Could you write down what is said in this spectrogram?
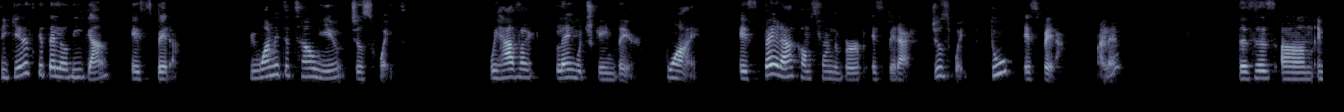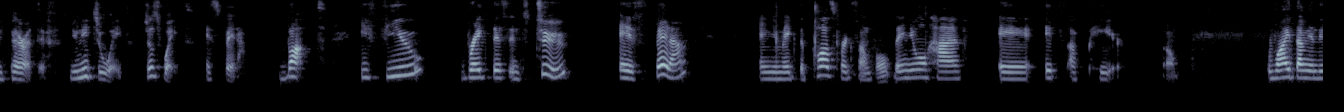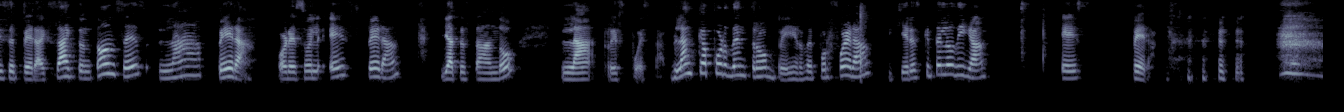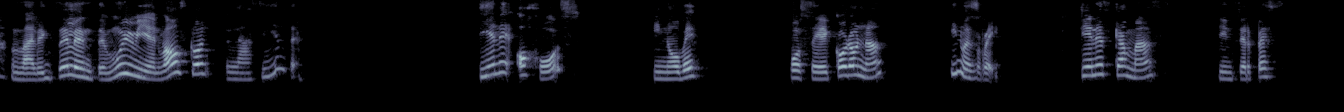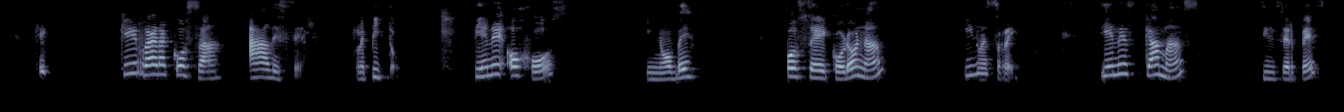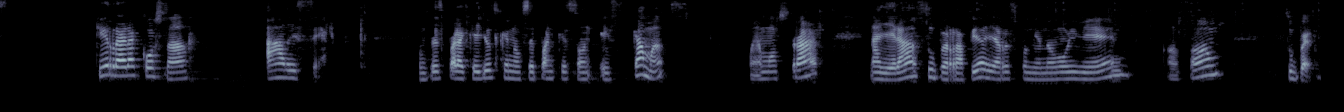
si quieres que te lo diga, espera. If you want me to tell you, just wait. We have a language game there. Why? Espera comes from the verb esperar. Just wait. Tú espera. ¿Vale? This is um, imperative. You need to wait. Just wait espera. But if you break this into two, espera, and you make the pause, for example, then you will have a, it's a pair. So, why también dice pera, exacto. Entonces, la pera. Por eso el espera ya te está dando la respuesta. Blanca por dentro, verde por fuera. Si quieres que te lo diga, espera. Vale, excelente. Muy bien. Vamos con la siguiente. Tiene ojos y no ve. Posee corona y no es rey. Tiene escamas sin ser pez. ¿Qué, qué rara cosa ha de ser? Repito. Tiene ojos y no ve. Posee corona y no es rey. ¿Tienes camas sin ser pez? Qué rara cosa ha de ser. Entonces, para aquellos que no sepan qué son escamas, voy a mostrar. Nayera, súper rápida, ya respondiendo muy bien. Awesome. Súper.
